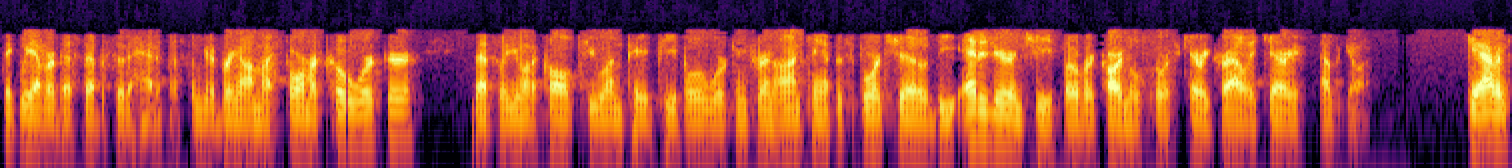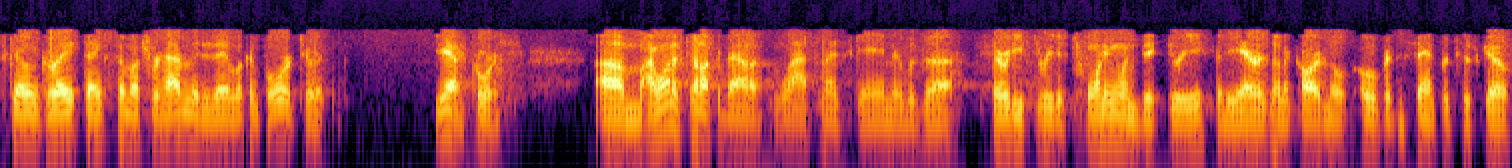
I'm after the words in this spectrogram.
think we have our best episode ahead of us. I'm going to bring on my former coworker. That's what you want to call two unpaid people working for an on-campus sports show. The editor-in-chief over at Cardinal Source, Kerry Crowley. Kerry, how's it going? Gavin, it's going great. Thanks so much for having me today. Looking forward to it. Yeah, of course. Um, I want to talk about last night's game. It was a 33 to 21 victory for the Arizona Cardinals over the San Francisco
